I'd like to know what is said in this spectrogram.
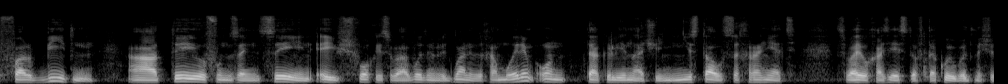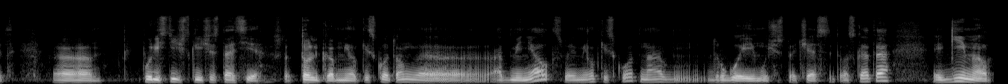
Фарбитен, а Тейл фун Зайнцейн, Эйв Шфохис Ваводим Вигмалем Хаморем, он так или иначе не стал сохранять свое хозяйство в такой вот, значит, э, пуристической чистоте, что только мелкий скот, он э, обменял свой мелкий скот на другое имущество, часть этого скота. Гимел.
